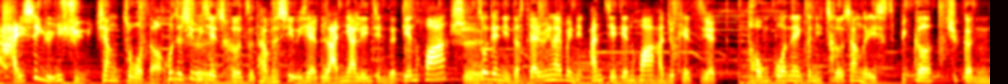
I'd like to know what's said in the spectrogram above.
还是允许这样做的，或者是有一些车子他们是有一些蓝牙连接你的电话，是做点你的 steering 那边，你按接电话，它就可以直接通过那个你车上的一些 speaker 去跟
